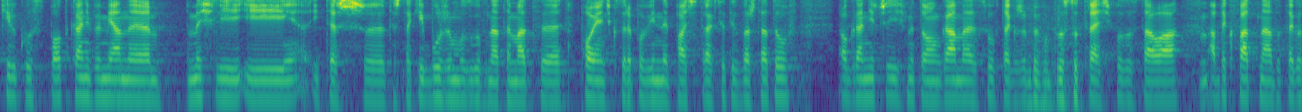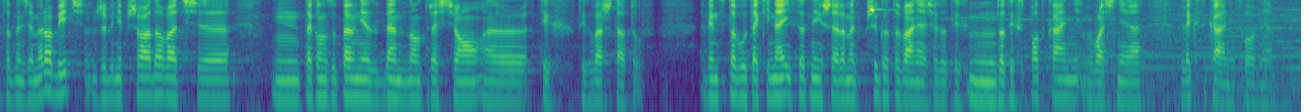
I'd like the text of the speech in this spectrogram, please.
kilku spotkań, wymiany myśli i, i też, też takiej burzy mózgów na temat e, pojęć, które powinny paść w trakcie tych warsztatów. Ograniczyliśmy tą gamę słów tak, żeby po prostu treść pozostała adekwatna do tego, co będziemy robić, żeby nie przeładować e, taką zupełnie zbędną treścią e, tych, tych warsztatów. Więc to był taki najistotniejszy element przygotowania się do tych, do tych spotkań, właśnie leksykalnie, słownie.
